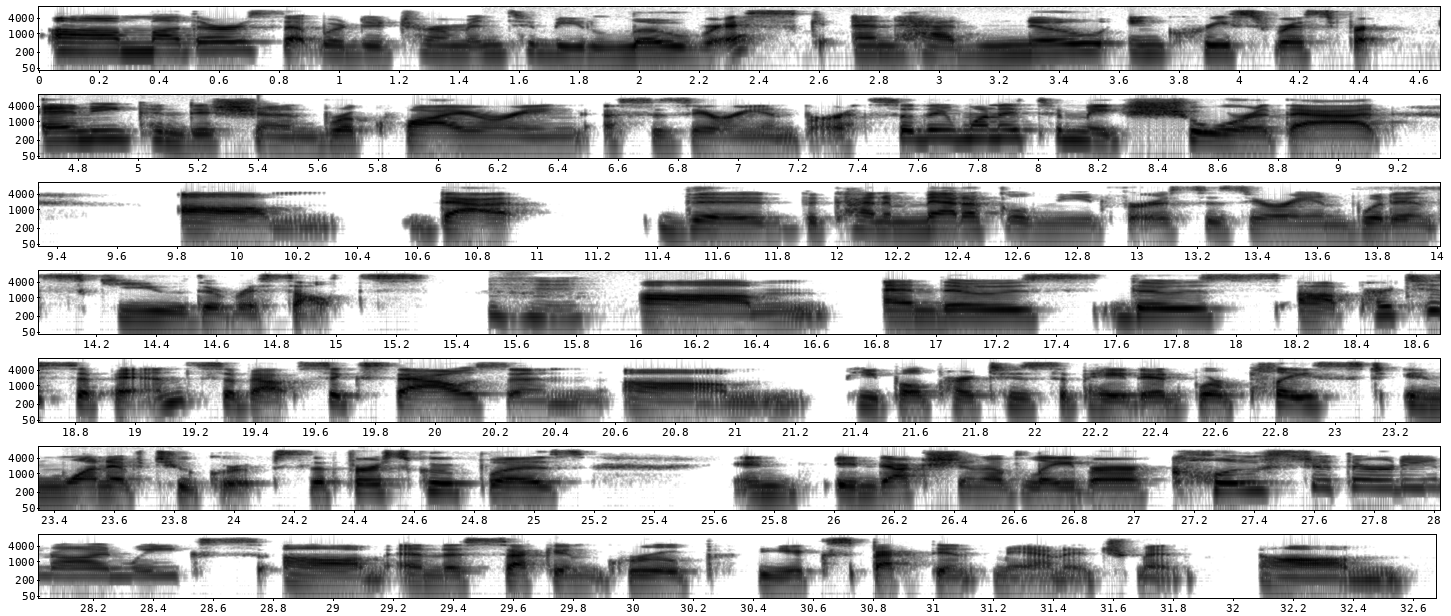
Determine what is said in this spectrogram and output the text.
uh, mothers that were determined to be low risk and had no increased risk for any condition requiring a cesarean birth. So, they wanted to make sure that um, that the the kind of medical need for a cesarean wouldn't skew the results. Mm-hmm. Um, and those those uh, participants, about six thousand um, people participated, were placed in one of two groups. The first group was in induction of labor close to 39 weeks, um, and the second group, the expectant management. Um,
